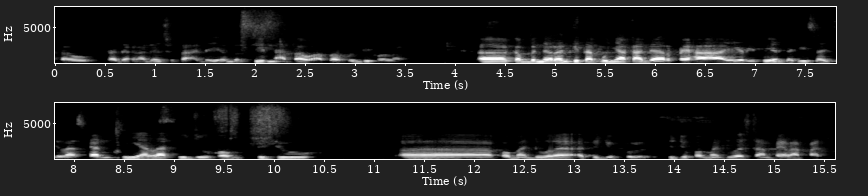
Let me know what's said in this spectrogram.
atau kadang-kadang suka ada yang bersin atau apa pun di kolam uh, kebenaran kita punya kadar pH air itu yang tadi saya jelaskan ialah 7,7 uh, 7,2 sampai 8.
